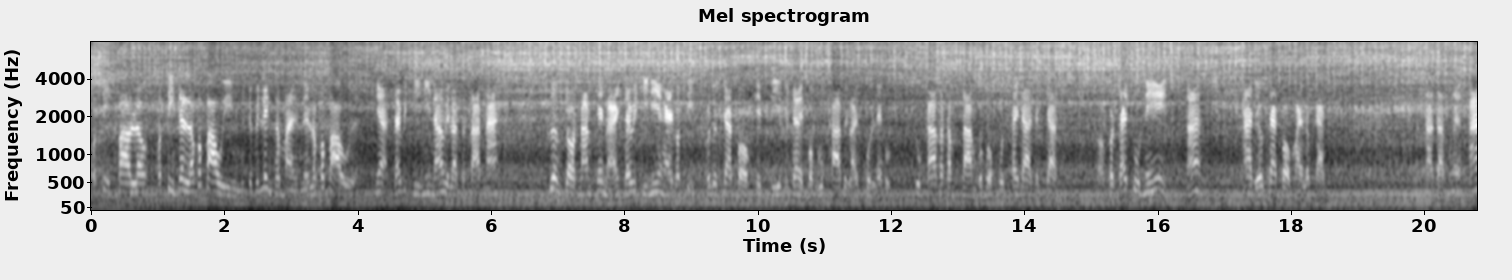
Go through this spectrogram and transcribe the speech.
พอติด เบาแล้วพอติดได้เราก็เบาเองมันจะไปเร่งทำไมเนี่ยเราก็เบาเนี่ยใช้วิธีนี้นะ เวลาสตาร์ทนะ เครื่องจอดนานแค่ไหนใช้วิธีนี้ยังไงก็ติดเพราะจังจาบอกเอฟซีไม่ใช่บอกลูกค้าไปหลายคนแล้ว ลูกค้าก็ทำตามก็บอกคนใช้ได้จังจาก็ใช้สูตรนี้นะอ่าเดี๋ยวชาติบอกใหม่แล้วกันอ่าดับไงอ่า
